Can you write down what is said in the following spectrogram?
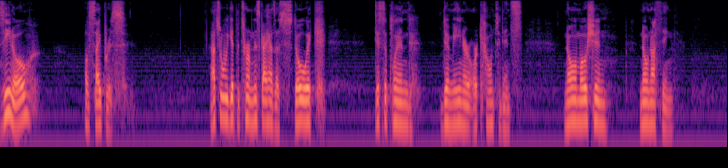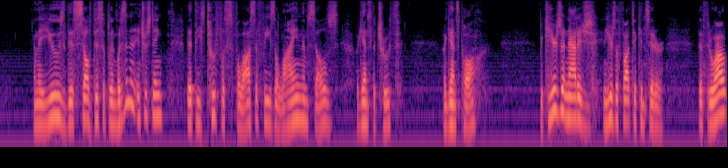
Zeno of Cyprus. That's where we get the term this guy has a stoic, disciplined demeanor or countenance. No emotion, no nothing. And they use this self discipline. But isn't it interesting that these two philosophies align themselves against the truth, against Paul? But here's an adage, and here's a thought to consider that throughout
